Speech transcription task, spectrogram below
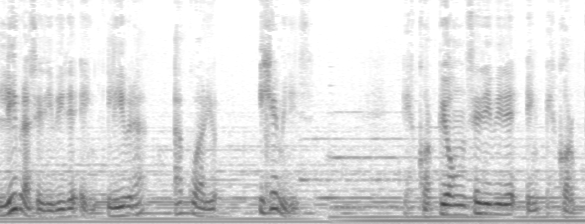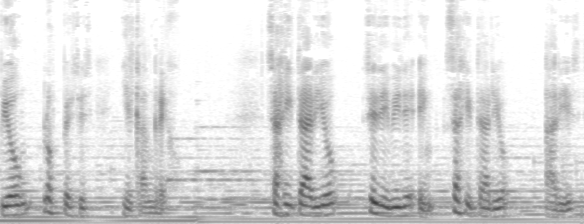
Libra se divide en Libra, Acuario y Géminis. Escorpión se divide en escorpión, los peces y el cangrejo. Sagitario se divide en Sagitario, Aries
